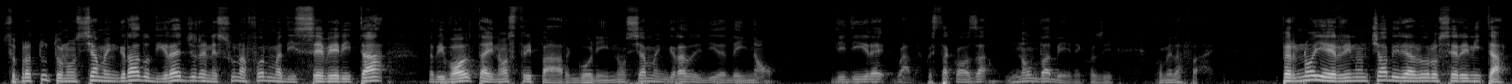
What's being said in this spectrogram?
Soprattutto non siamo in grado di reggere nessuna forma di severità rivolta ai nostri pargoli. Non siamo in grado di dire dei no, di dire guarda, questa cosa non va bene così come la fai. Per noi è irrinunciabile la loro serenità,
